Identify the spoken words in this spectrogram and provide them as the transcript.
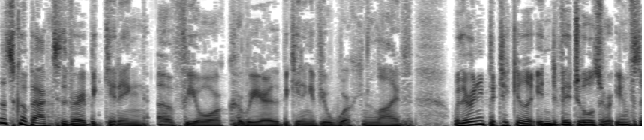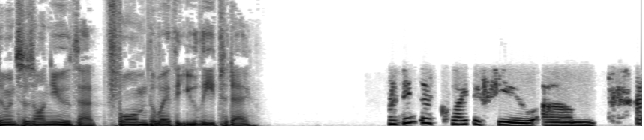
Let's go back to the very beginning of your career, the beginning of your working life. Were there any particular individuals or influences on you that formed the way that you lead today? I think there's quite a few. Um, I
